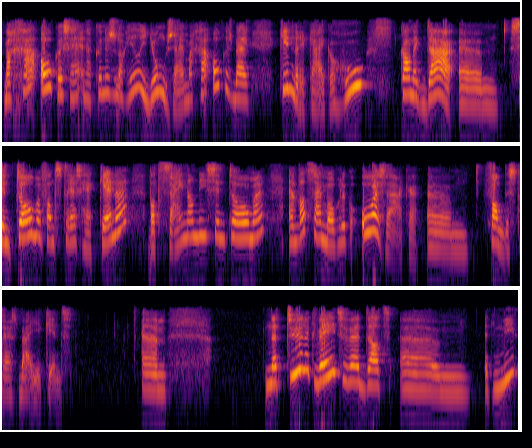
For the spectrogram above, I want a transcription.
Maar ga ook eens, hè, en dan kunnen ze nog heel jong zijn, maar ga ook eens bij kinderen kijken. Hoe kan ik daar um, symptomen van stress herkennen? Wat zijn dan die symptomen? En wat zijn mogelijke oorzaken um, van de stress bij je kind? Um, natuurlijk weten we dat ehm, het niet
